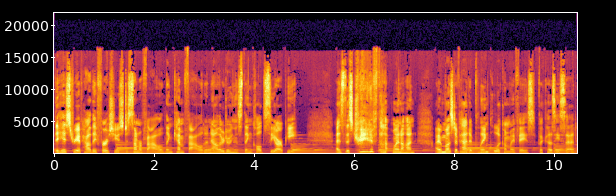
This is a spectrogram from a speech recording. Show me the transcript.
the history of how they first used to summer fallow, then chem fallow, and now they're doing this thing called CRP. As this train of thought went on, I must have had a blank look on my face because he said,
